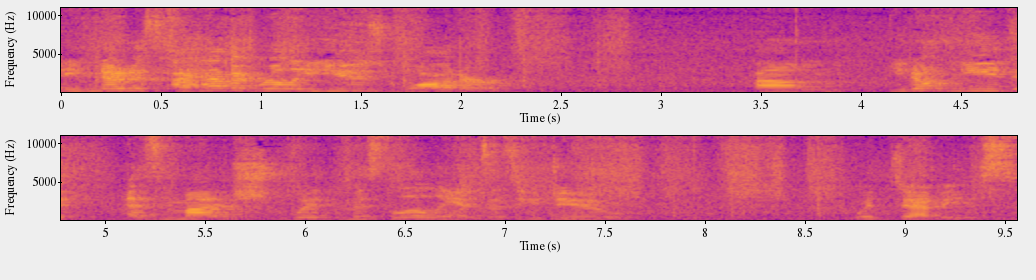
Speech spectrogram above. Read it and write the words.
You've noticed I haven't really used water. Um, you don't need as much with Miss Lillian's as you do with Debbie's.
